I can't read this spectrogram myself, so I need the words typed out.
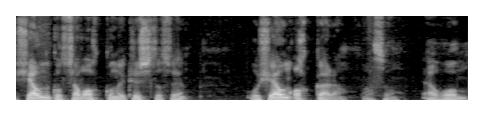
Sjævn gods av okkon i Kristus, og sjævn okkara, altså, av hon.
